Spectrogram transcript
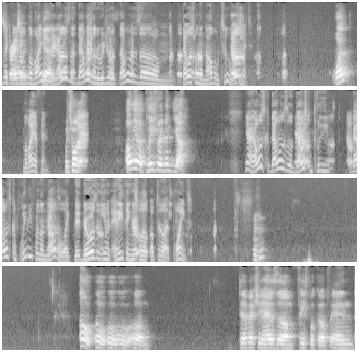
like uh, Leviathan, Yeah. that wasn't. That was an original. That was um. That was from the novel too, wasn't it? What? Leviathan. Which one? Oh yeah, Blaze Raven. Yeah. Yeah, that was that was that was completely that was completely from the novel. Like there, there wasn't even anything till up to that point. Hmm Oh, oh, oh, oh. Um, Deb actually has um Facebook up, and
